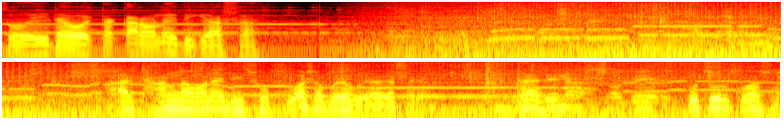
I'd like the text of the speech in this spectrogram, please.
সো এইটাও একটা কারণ, এদিকে আসা। আর ঠান্ডা মানে দি সব কুয়াশা বেরো বেরো গেছে গা। হ্যাঁ প্রচুর কুয়াশা।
